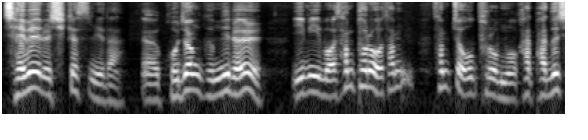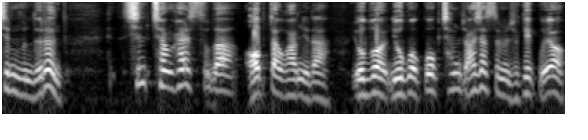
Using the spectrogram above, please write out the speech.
제외를 시켰습니다. 어, 고정 금리를 이미 뭐 3%, 3, 3.5%뭐 받으신 분들은 신청할 수가 없다고 합니다. 요번 요거 꼭 참조하셨으면 좋겠고요.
